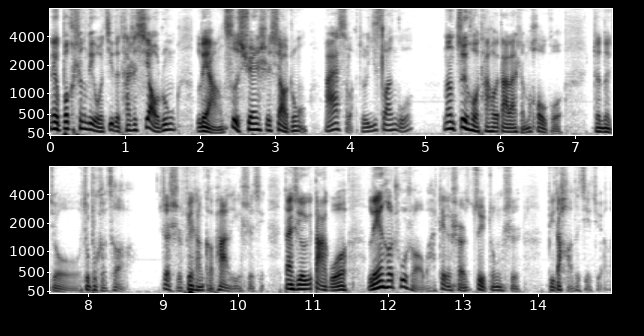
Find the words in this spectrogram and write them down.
那个伯克圣地，我记得他是效忠两次宣誓效忠 IS 了，就是伊斯兰国。那最后它会带来什么后果，真的就就不可测了，这是非常可怕的一个事情。但是由于大国联合出手吧，这个事儿最终是比较好的解决了。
